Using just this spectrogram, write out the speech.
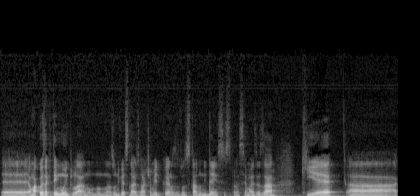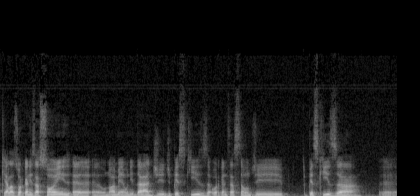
é, é uma coisa que tem muito lá no, no, nas universidades norte-americanas, nos estadunidenses, para ser mais exato, uhum. que é a, aquelas organizações, é, é, o nome é Unidade de Pesquisa, Organização de Pesquisa é,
